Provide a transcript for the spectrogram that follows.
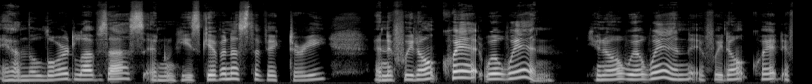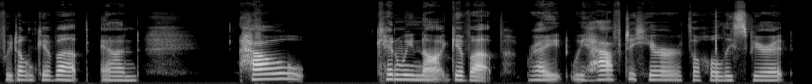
and the Lord loves us, and He's given us the victory. And if we don't quit, we'll win. You know, we'll win if we don't quit, if we don't give up. And how can we not give up, right? We have to hear the Holy Spirit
